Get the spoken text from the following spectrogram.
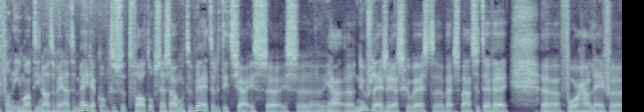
Van iemand die notabene uit de media komt. Dus het valt op, zij zou moeten weten. Letitia is, eh, is eh, ja, eh, nieuwslezeres geweest bij de Spaanse tv. voor haar leven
